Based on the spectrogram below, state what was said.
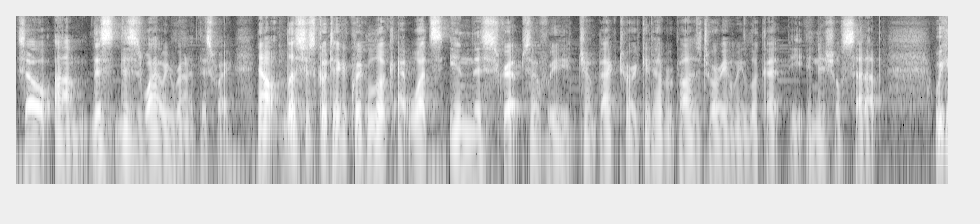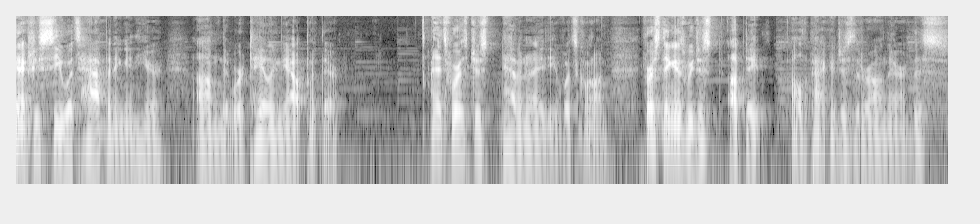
So um, this this is why we run it this way. Now let's just go take a quick look at what's in this script. So if we jump back to our GitHub repository and we look at the initial setup, we can actually see what's happening in here. Um, that we're tailing the output there. And it's worth just having an idea of what's going on. First thing is we just update all the packages that are on there. This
